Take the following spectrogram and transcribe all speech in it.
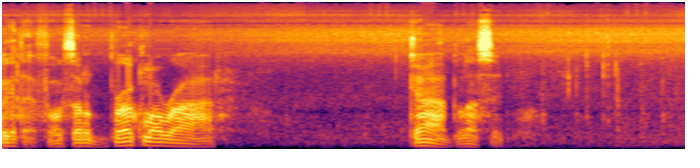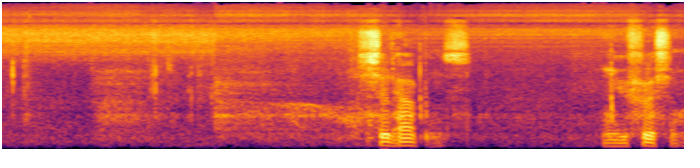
Look at that, folks. I broke my rod. God bless it. Shit happens when you're fishing.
